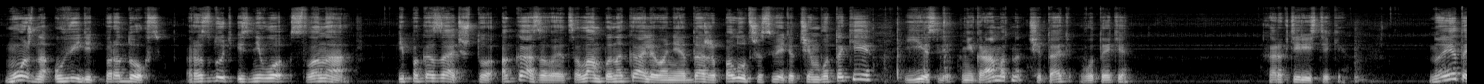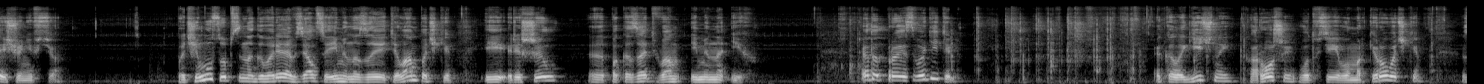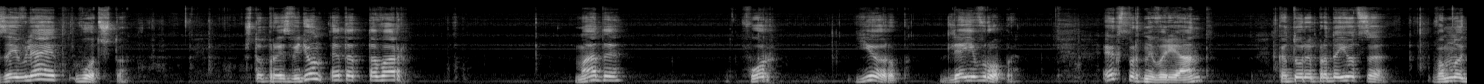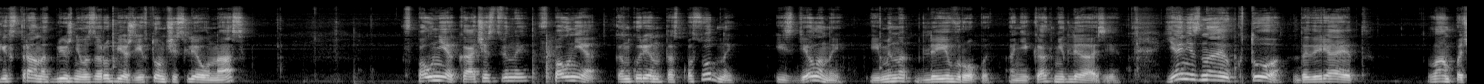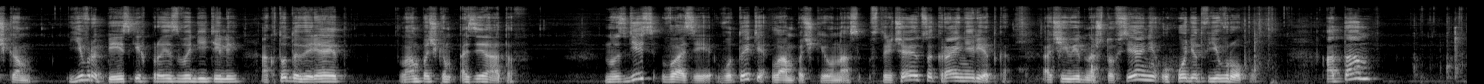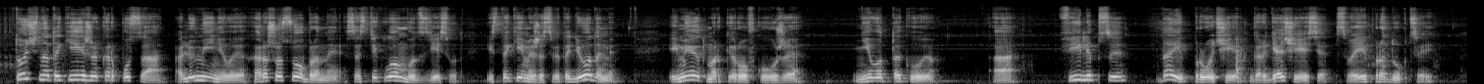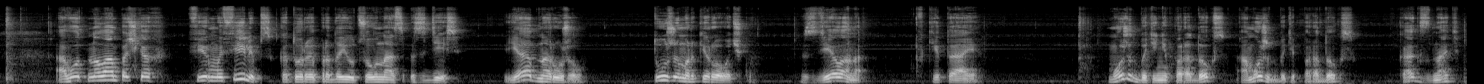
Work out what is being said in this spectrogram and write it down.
можно увидеть парадокс, раздуть из него слона и показать, что оказывается лампы накаливания даже получше светят, чем вот такие, если неграмотно читать вот эти характеристики. Но это еще не все. Почему, собственно говоря, я взялся именно за эти лампочки и решил э, показать вам именно их? Этот производитель экологичный, хороший, вот все его маркировочки, заявляет вот что. Что произведен этот товар Made for Europe, для Европы. Экспортный вариант который продается во многих странах ближнего зарубежья, в том числе у нас, вполне качественный, вполне конкурентоспособный и сделанный именно для Европы, а никак не для Азии. Я не знаю, кто доверяет лампочкам европейских производителей, а кто доверяет лампочкам азиатов. Но здесь, в Азии, вот эти лампочки у нас встречаются крайне редко. Очевидно, что все они уходят в Европу. А там точно такие же корпуса, алюминиевые, хорошо собранные, со стеклом вот здесь вот и с такими же светодиодами, имеют маркировку уже не вот такую, а Филипсы, да и прочие, гордящиеся своей продукцией. А вот на лампочках фирмы Philips, которые продаются у нас здесь, я обнаружил ту же маркировочку. Сделано в Китае. Может быть и не парадокс, а может быть и парадокс. Как знать.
